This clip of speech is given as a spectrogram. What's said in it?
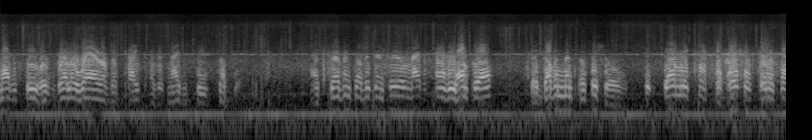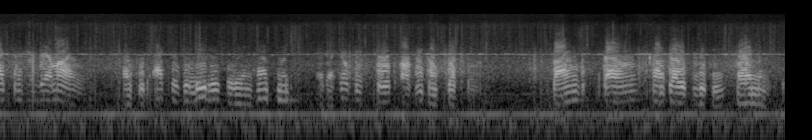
Majesty was well aware of the plight of His Majesty's subjects. As servants of His Imperial Majesty the Emperor, the government officials should firmly keep the gracious benefaction in their minds and should act as the leaders for the enhancement of a healthy spirit of reconstruction. Signed, down, contrary to duty, Prime Minister.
